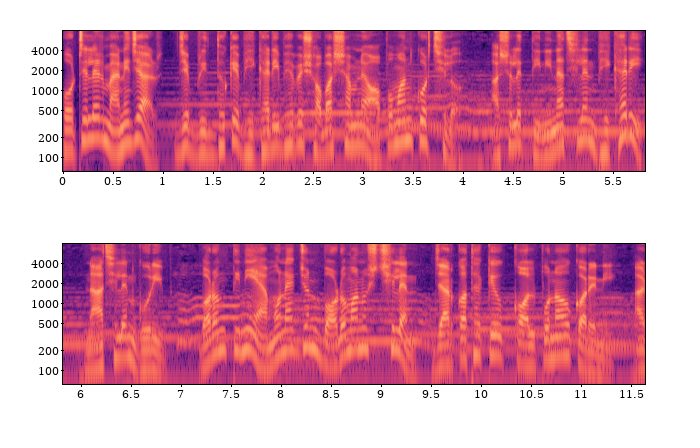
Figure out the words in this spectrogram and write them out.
হোটেলের ম্যানেজার যে বৃদ্ধকে ভিখারি ভেবে সবার সামনে অপমান করছিল, আসলে তিনি না ছিলেন ভিখারি, না ছিলেন গরিব, বরং তিনি এমন একজন বড় মানুষ ছিলেন যার কথা কেউ কল্পনাও করেনি। আর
